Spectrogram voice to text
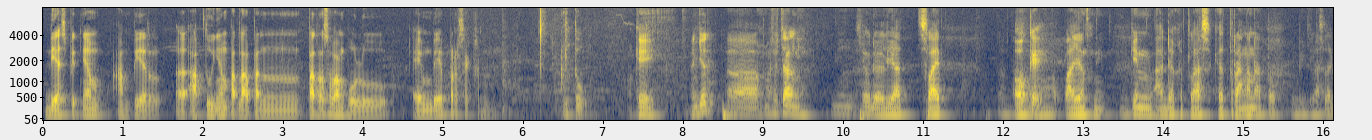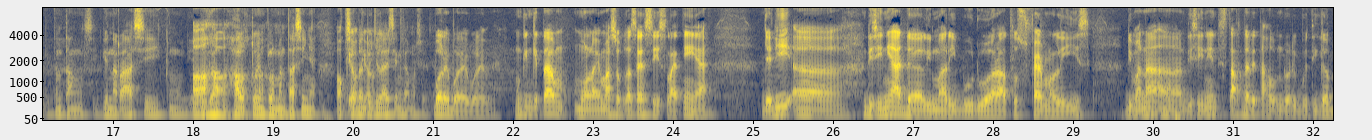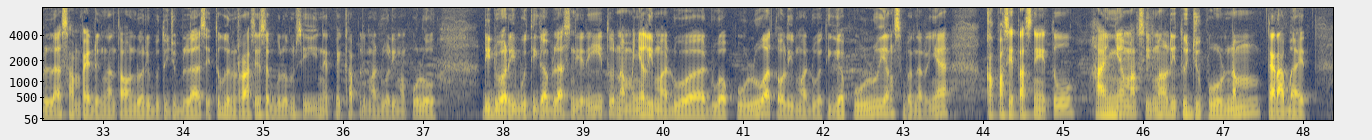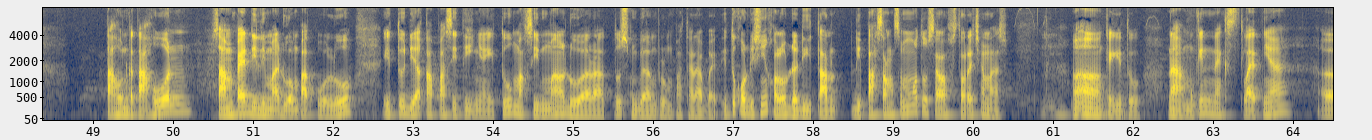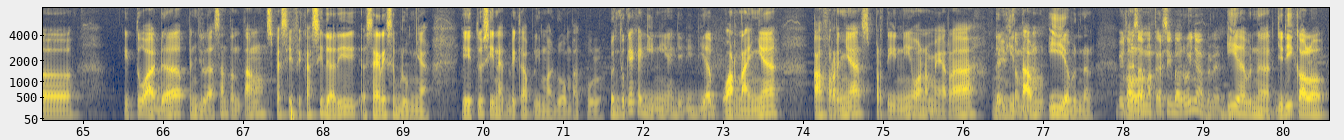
Dia speednya hampir eh, up to-nya 48 480 MB per second. Itu. Oke, lanjut eh, Mas Ucal nih. Ini saya udah lihat slide Oke. appliance nih. Mungkin ada ketelas keterangan atau lebih jelas lagi tentang si generasi kemudian Ah, juga ah, how to implementasinya. Oke, Bisa oke, bantu oke. jelasin nggak Ucal? Boleh, boleh, boleh, boleh. Mungkin kita mulai masuk ke sesi slide-nya ya. Jadi eh, di sini ada 5.200 families di mana eh, di sini start dari tahun 2013 sampai dengan tahun 2017 itu generasi sebelum si net backup 5250. Di 2013 sendiri itu namanya 5220 atau 5230 yang sebenarnya kapasitasnya itu hanya maksimal di 76 terabyte. Tahun ke tahun sampai di 5240 itu dia kapasitinya itu maksimal 294 terabyte. Itu kondisinya kalau udah ditan- dipasang semua tuh self storage-nya, Mas. Heeh, kayak gitu. Nah, mungkin next slide-nya eh itu ada penjelasan tentang spesifikasi dari seri sebelumnya, yaitu si Net Backup 5240. Bentuknya kayak gini ya. Jadi dia warnanya covernya seperti ini, warna merah dan Hitam hitam. Iya bener. Beda sama versi barunya berarti. Iya benar. Jadi kalau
